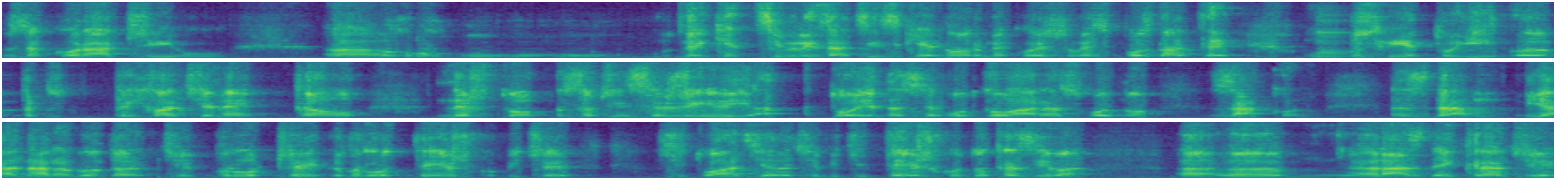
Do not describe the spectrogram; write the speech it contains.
zakorači u, uh, u, u, neke civilizacijske norme koje su već poznate u svijetu i uh, prihvaćene kao nešto sa čim se živi, a to je da se odgovara shodno zakonu. Znam ja naravno da će vrlo, če, vrlo teško biće situacija da će biti teško dokaziva a, a, razne krađe,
